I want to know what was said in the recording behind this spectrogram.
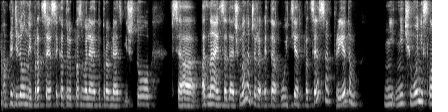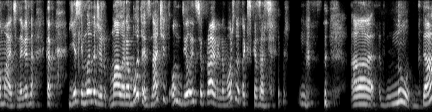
определенные процессы, которые позволяют управлять, и что вся одна из задач менеджера – это уйти от процесса, при этом ничего не сломается. Наверное, как если менеджер мало работает, значит, он делает все правильно. Можно так сказать? А, ну, да,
